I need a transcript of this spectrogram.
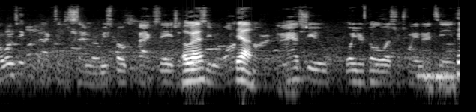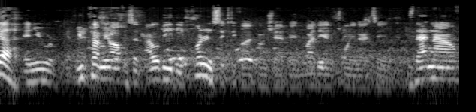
I want to take you back to December. We spoke backstage at Okay. the UFC Milwaukee Yeah. card, and I asked you what your goal was for 2019. Yeah. And you were you cut me off and said I will be the 165 pound champion by the end of 2019. Is that now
